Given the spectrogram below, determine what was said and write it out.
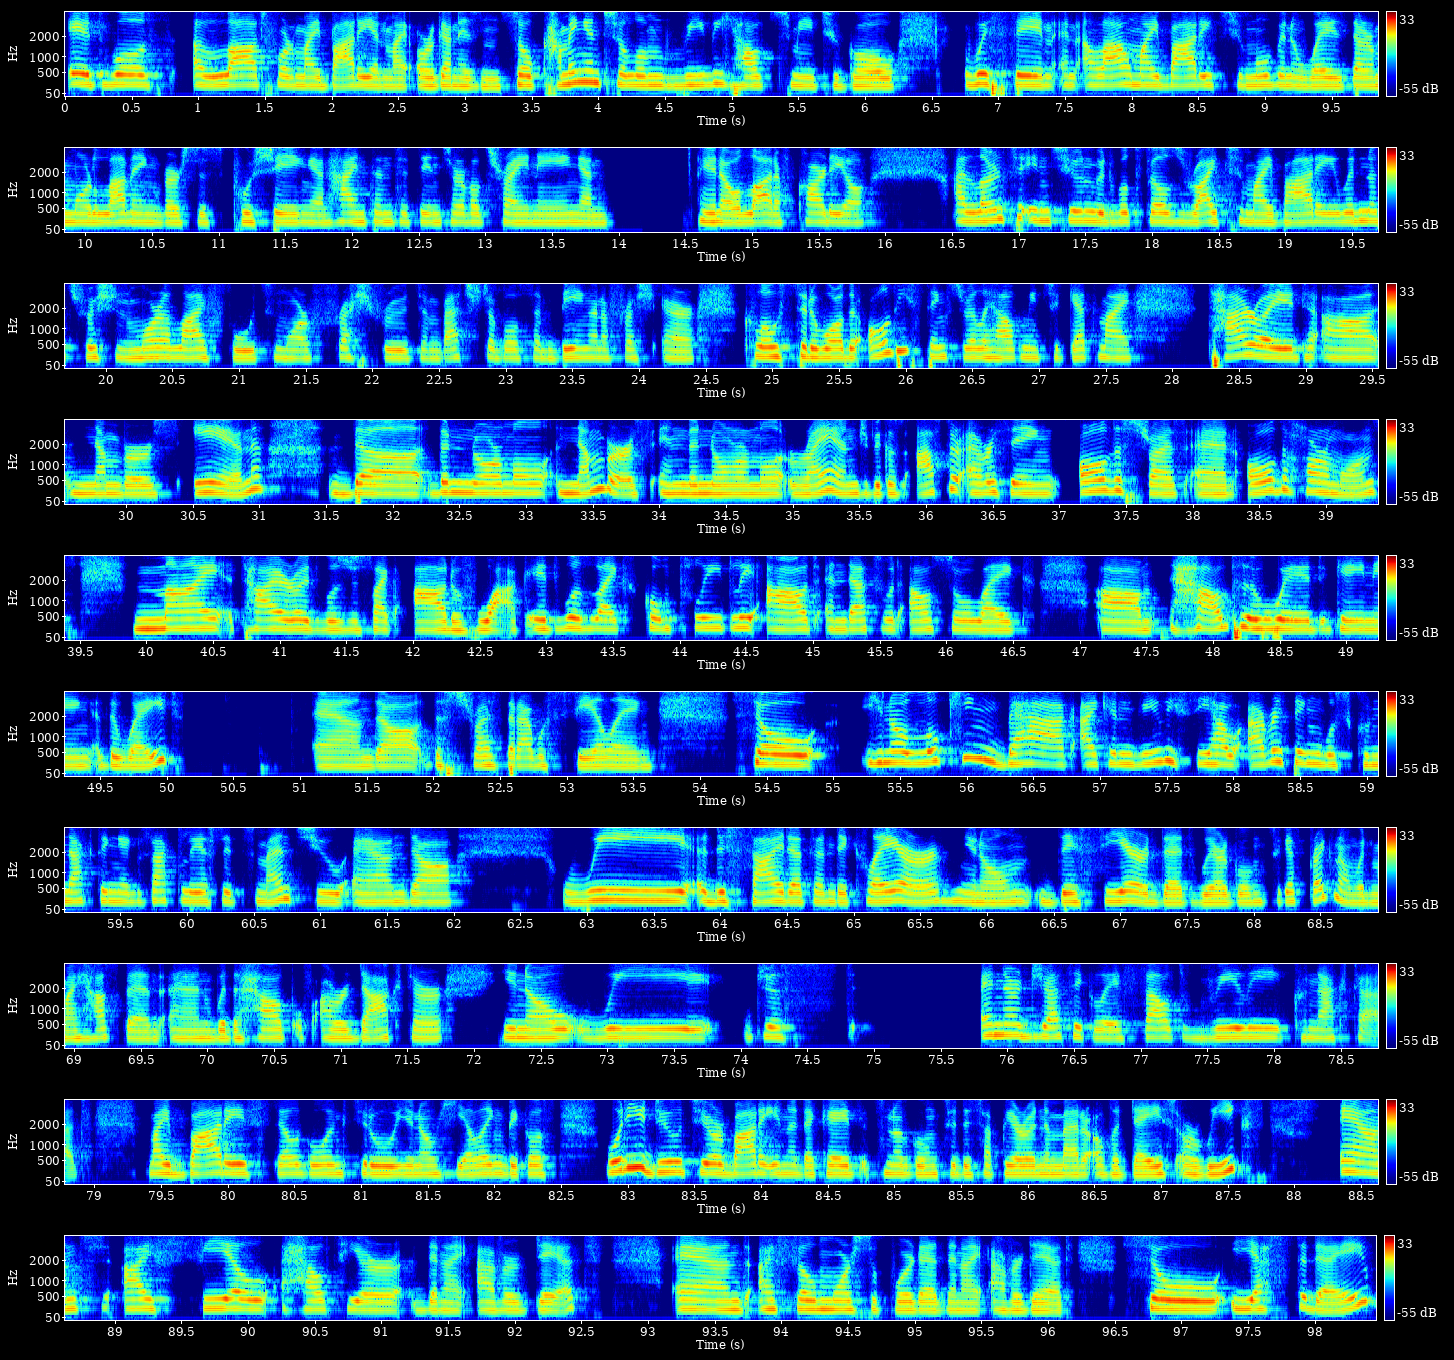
it was a lot for my body and my organism. So coming into Loom really helped me to go within and allow my body to move in ways that are more loving versus pushing and high intensity interval training and you know a lot of cardio i learned to in tune with what feels right to my body with nutrition more alive foods more fresh fruits and vegetables and being on a fresh air close to the water all these things really helped me to get my thyroid uh, numbers in the the normal numbers in the normal range because after everything all the stress and all the hormones my thyroid was just like out of whack. It was like completely out and that's what also like um, helped with gaining the weight and uh, the stress that i was feeling. So you know, looking back, I can really see how everything was connecting exactly as it's meant to. And uh, we decided and declare, you know, this year that we are going to get pregnant with my husband. And with the help of our doctor, you know, we just energetically felt really connected. My body is still going through you know healing because what do you do to your body in a decade? It's not going to disappear in a matter of a days or weeks. And i feel healthier than i ever did. And i feel more supported than i ever did. So yesterday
